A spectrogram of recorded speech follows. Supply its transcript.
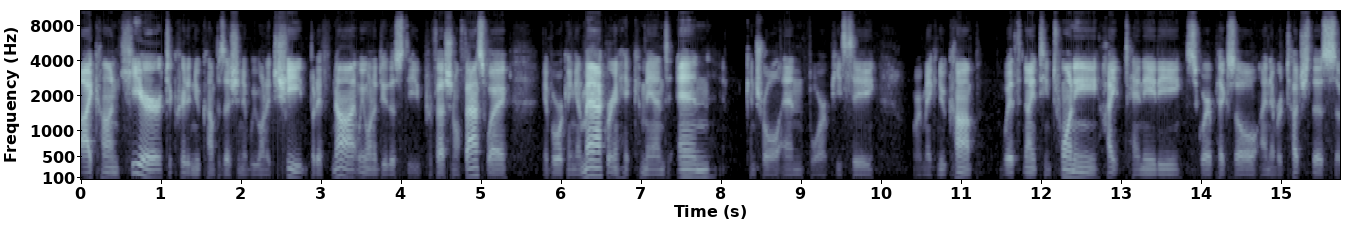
icon here to create a new composition if we want to cheat, but if not, we want to do this the professional fast way. If we're working on Mac, we're going to hit Command N, Control N for PC. We're going to make a new comp with 1920, height 1080, square pixel. I never touched this, so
